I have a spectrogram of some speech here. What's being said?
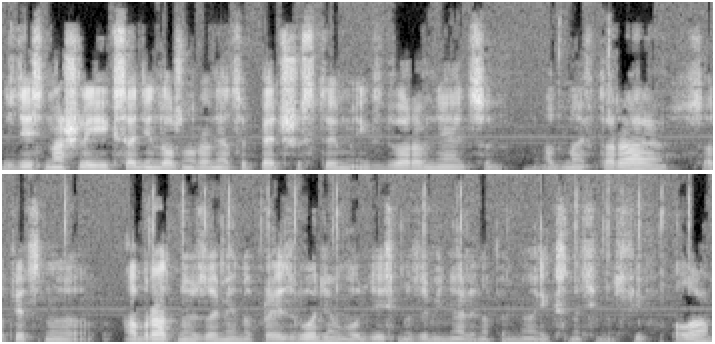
Здесь нашли x1 должно равняться 5 шестым, x2 равняется 1 вторая. Соответственно, обратную замену производим. Вот здесь мы заменяли, напоминаю, x на синус φ пополам.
